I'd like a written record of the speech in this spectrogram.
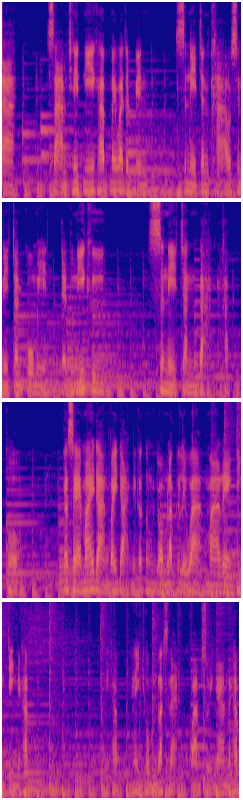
ดา 3 ชนิดนี้ครับ ไม่ว่าจะเป็นเสน่จันขาวเสน่จันโกเมน แต่ตัวนี้คือเสน่จันด่างนะครับ ก็กระแสไม้ด่างใบด่างนี่ก็ต้องยอมรับกันเลยว่ามาแรงจริง ๆนะครับนี่ครับให้ชมลักษณะความสวยงามนะครับ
